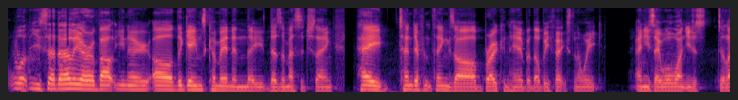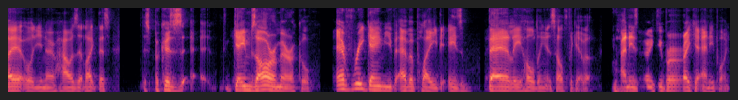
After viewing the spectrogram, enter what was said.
what you said earlier about you know oh the games come in and they there's a message saying hey 10 different things are broken here but they'll be fixed in a week. And you say well why don't you just delay it? Or you know how is it like this? It's because uh, games are a miracle. Every game you've ever played is barely holding itself together Mhm. and is going to break at any point.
